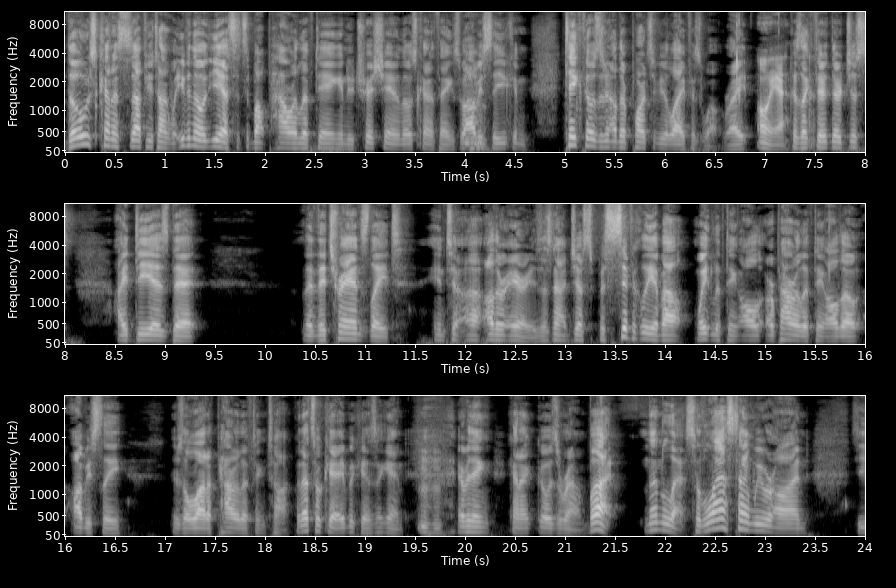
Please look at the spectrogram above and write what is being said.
those kind of stuff you talk about, even though yes, it's about powerlifting and nutrition and those kind of things. But Mhm. obviously, you can take those in other parts of your life as well, right? Oh yeah, Because like they're they're just ideas that that they translate into uh, other areas. It's not just specifically about weightlifting all or powerlifting, although obviously there's a lot of powerlifting talk, but that's okay because again, hmm everything kind of goes around. But nonetheless, so the last time we were on, you,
